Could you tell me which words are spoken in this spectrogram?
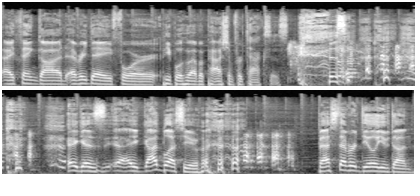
I thank God every day for people who have a passion for taxes. because God bless you. Best ever deal you've done?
